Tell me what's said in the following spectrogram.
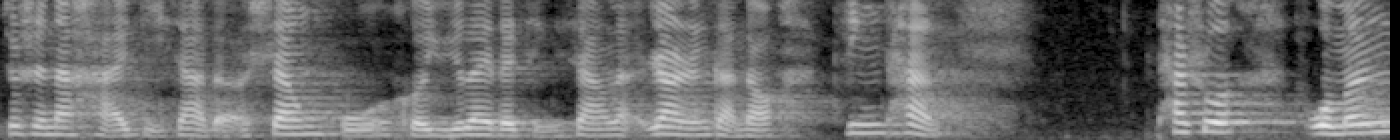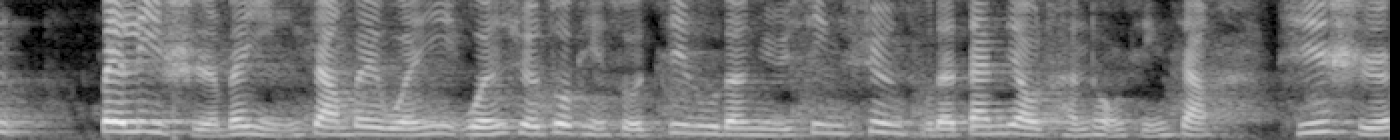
就是那海底下的珊瑚和鱼类的景象，让让人感到惊叹。”他说：“我们。”被历史、被影像、被文艺文学作品所记录的女性驯服的单调传统形象，其实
